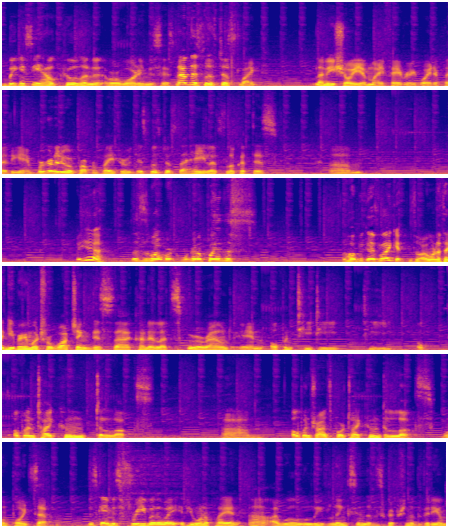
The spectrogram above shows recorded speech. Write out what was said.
But you can see how cool and rewarding this is. Now this was just like, let me show you my favorite way to play the game. We're gonna do a proper playthrough. This was just a hey, let's look at this. Um, but yeah, this is what we're, we're gonna play this I hope you guys like it. So I want to thank you very much for watching this uh, kind of let's screw around in Open TTD, Open Tycoon Deluxe, um, Open Transport Tycoon Deluxe 1.7. This game is free, by the way, if you want to play it. Uh, I will leave links in the description of the video.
